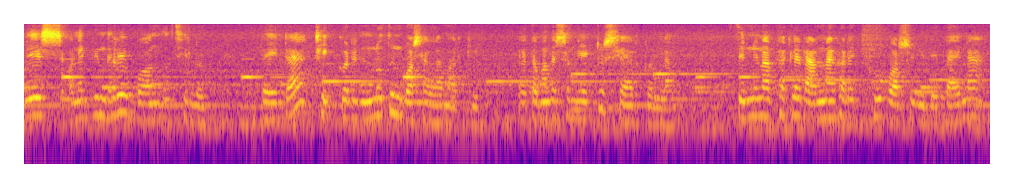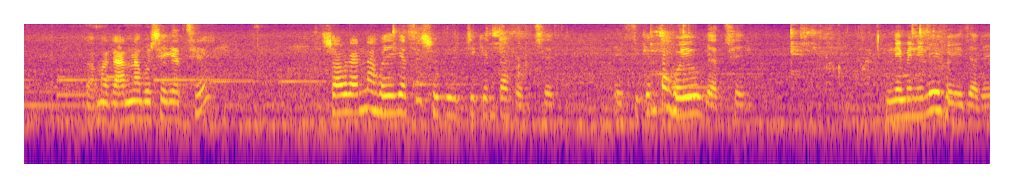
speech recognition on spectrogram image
বেশ, অনেকদিন ধরে বন্ধ ছিল। তো এটা ঠিক করে নতুন বসালাম আর কি। তোমাদের সঙ্গে একটু শেয়ার করলাম। চিমনি না থাকলে রান্নাঘরে খুব অসুবিধে, তাই না? তো আমার রান্না বসে গেছে। সব রান্না হয়ে গেছে, শুধু চিকেনটা হচ্ছে। এই চিকেনটা হয়েও গেছে। নেমে নিলেই হয়ে যাবে।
